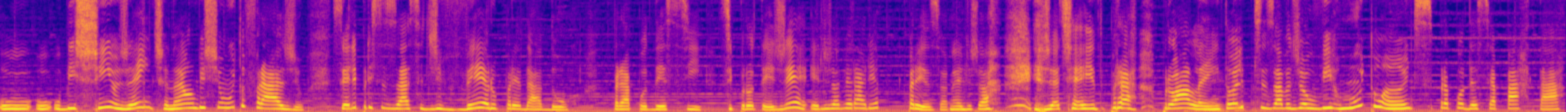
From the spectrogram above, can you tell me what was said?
O, o, o, bichinho, gente, né, é um bichinho muito frágil. Se ele precisasse de ver o predador para poder se, se proteger, ele já viraria presa, né? Ele já, ele já tinha ido para o além. É. Então ele precisava de ouvir muito antes para poder se apartar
